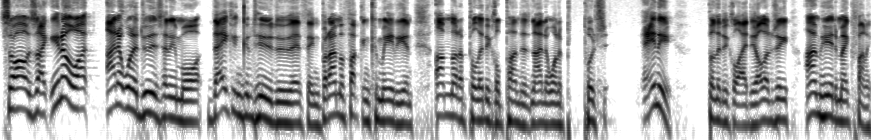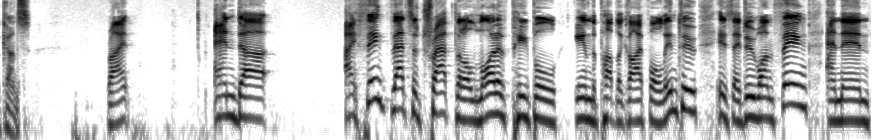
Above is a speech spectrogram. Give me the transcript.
So I was like, you know what? I don't want to do this anymore. They can continue to do their thing, but I'm a fucking comedian. I'm not a political pundit, and I don't want to push any political ideology. I'm here to make fun of cunts, right? And uh, I think that's a trap that a lot of people in the public eye fall into. Is they do one thing and then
